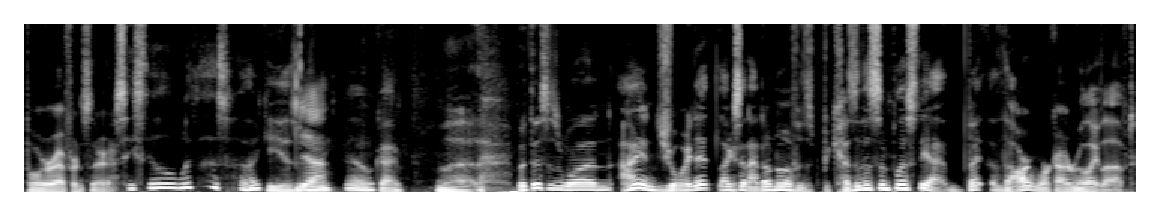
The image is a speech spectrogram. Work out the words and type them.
Poor reference there. Is he still with us? I think he is. Yeah. he? Yeah. Okay. But but this is one I enjoyed it. Like I said, I don't know if it's because of the simplicity. I but the artwork I really loved.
